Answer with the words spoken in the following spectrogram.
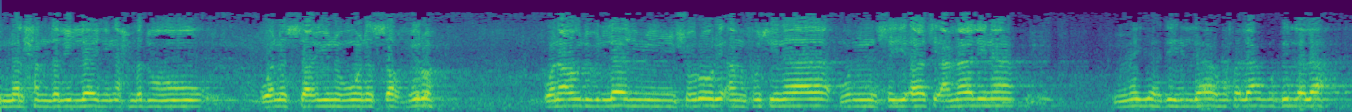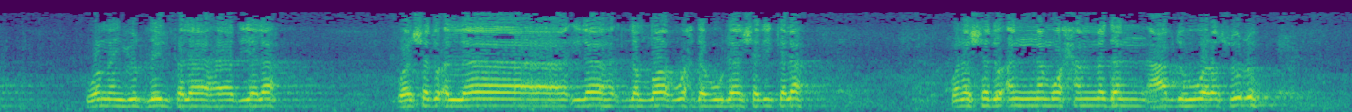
إن الحمد لله نحمده ونستعينه ونستغفره ونعوذ بالله من شرور أنفسنا ومن سيئات أعمالنا. من يهده الله فلا مضل له ومن يضلل فلا هادي له. وأشهد أن لا إله إلا الله وحده لا شريك له. ونشهد أن محمدا عبده ورسوله.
